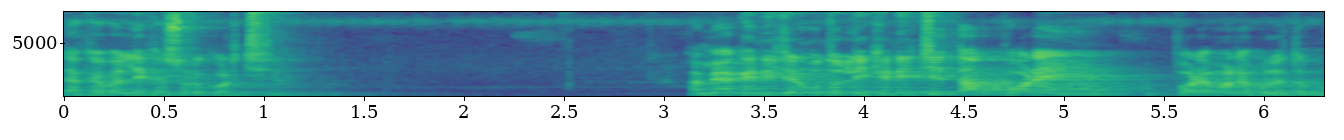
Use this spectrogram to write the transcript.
দেখো এবার লেখা শুরু করছি। আমি আগে নিজের মতো লিখে নিচ্ছি তারপরে পরে মানে বলে দেবো।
